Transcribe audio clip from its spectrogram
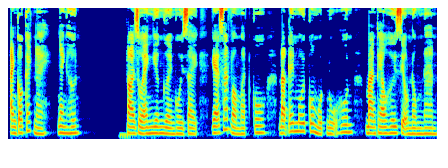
Anh có cách này, nhanh hơn. Nói rồi anh nghiêng người ngồi dậy, ghé sát vào mặt cô, đặt lên môi cô một nụ hôn, mang theo hơi rượu nồng nàn.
